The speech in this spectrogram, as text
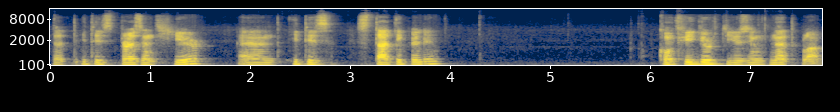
that it is present here and it is statically configured using NetPlan.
